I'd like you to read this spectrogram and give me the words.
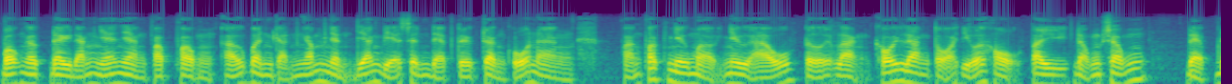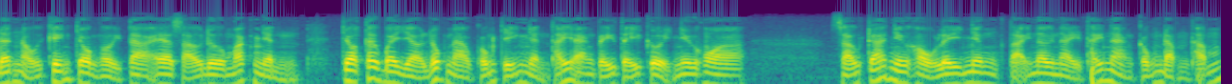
Bộ ngực đầy đặn nhẹ nhàng phập phồng, ở bên cạnh ngắm nhìn dáng vẻ xinh đẹp tuyệt trần của nàng, phản phất như mờ như ảo, tựa làn khói lan tỏa giữa hồ Tây, động sống, đẹp đến nỗi khiến cho người ta e sợ đưa mắt nhìn. Cho tới bây giờ lúc nào cũng chỉ nhìn thấy An tỷ tỷ cười như hoa. Xảo trá như hồ ly nhưng tại nơi này thấy nàng cũng đầm thấm,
